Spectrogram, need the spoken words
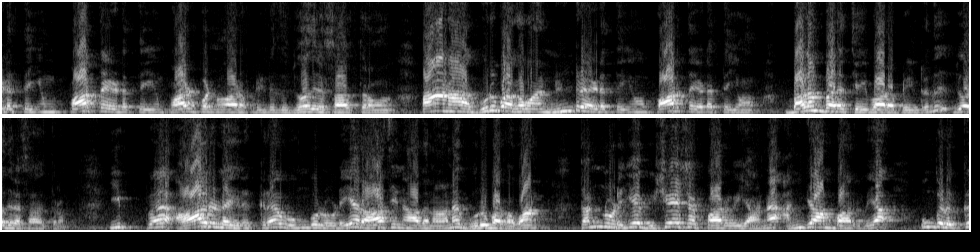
இடத்தையும் பார்த்த இடத்தையும் பாழ் பண்ணுவார் அப்படின்றது ஜோதிட சாஸ்திரம். ஆனால் குரு பகவான் நின்ற இடத்தையும் பார்த்த இடத்தையும் பலம் பெற செய்வார் அப்படின்றது ஜோதிட சாஸ்திரம். இப்போ ஆறில் இருக்கிற உங்களுடைய ராசிநாதனான குரு பகவான் தன்னுடைய விசேஷ பார்வையான அஞ்சாம் பார்வையாக உங்களுக்கு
